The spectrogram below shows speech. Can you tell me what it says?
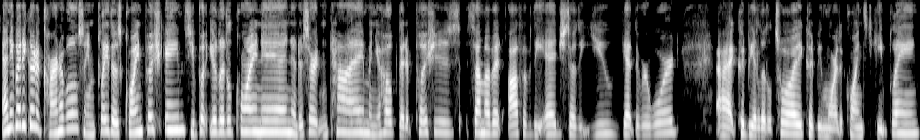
Anybody go to carnivals and play those coin push games? You put your little coin in at a certain time and you hope that it pushes some of it off of the edge so that you get the reward. Uh, it could be a little toy, it could be more of the coins to keep playing.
